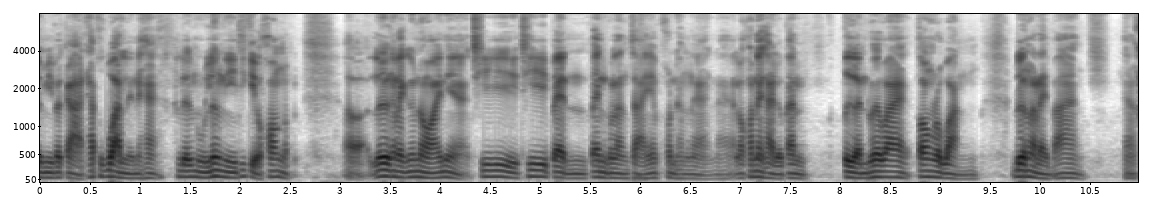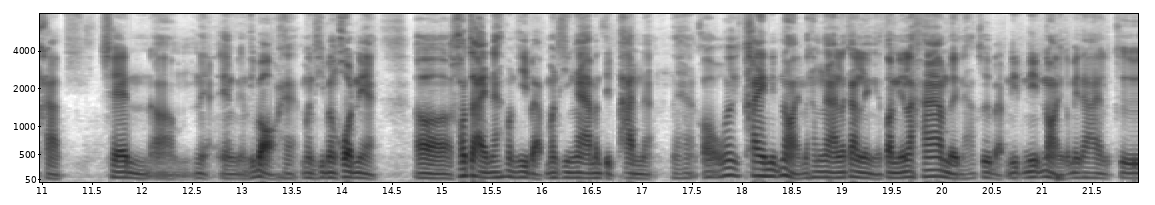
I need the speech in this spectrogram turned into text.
จะมีประกาศแทบทุกวันเลยนะฮะเรื่องนู้นเรื่องนี้ที่เกี่ยวข้องกับเเรื่องอะไรก็น้อยเนี่ยที่ที่เป็นเป็นกำลังใจให้คนทำงานนะฮะแล้วก็ในขณะเดียวกันเตือนด้วยว่าต้องระวังเรื่องอะไรบ้างนะครับ เช่นเนี่ยอย่างอย่างที่บอกฮะบางทีบางคนเนี่ยเข้าใจนะบางทีแบบบางทีงานมันติดพันอะนะฮะก็โอ้ยใครนิดหน่อยมาทำงานแล้วกันอะไรเงี้ยตอนนี้ละห้ามเลยนะคือแบบนิดนิดหน่อยก็ไม่ได้คือ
